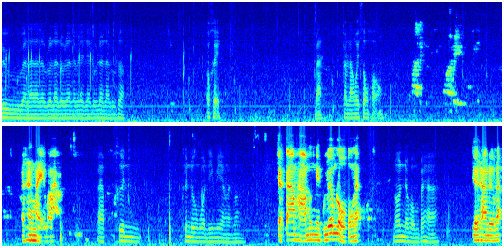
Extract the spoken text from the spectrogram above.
ลูอะไรอะไรอะไรอะไรอะไรอะไรอะไรอะไรอะไรโอเคไปกำลังไปส่งของไปทางไหนวะแป๊บขึ้น ขึ้นดูข้างบนที่มีอะไรบ้าง จากตามหามึงเนี่ยกูเริ่มหลงแล้วนนท์เดี๋ยวผมไปหา เจอทางเดิมแล้ว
